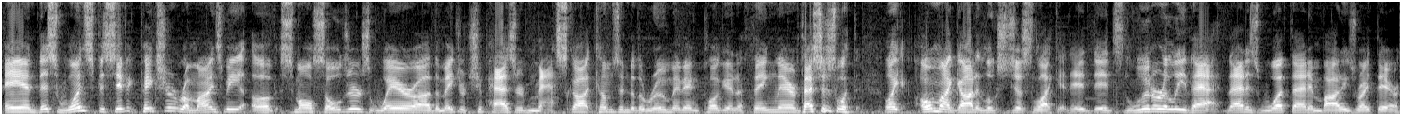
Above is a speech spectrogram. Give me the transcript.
And this one specific picture reminds me of Small Soldiers, where uh, the Major Chip Hazard mascot comes into the room. Maybe I can plug in a thing there. That's just what, like, oh my god, it looks just like it. it it's literally that. That is what that embodies right there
